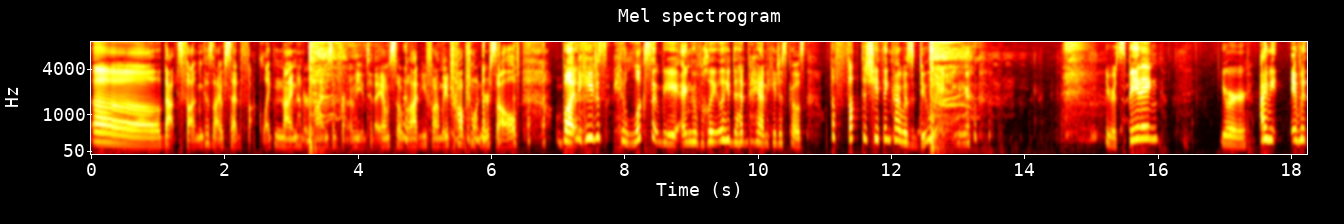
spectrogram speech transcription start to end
uh, that's fun because I've said fuck like 900 times in front of you today. I'm so glad you finally dropped one yourself. But he just, he looks at me and completely deadpan. He just goes, What the fuck did she think I was doing? You were speeding. You were. I mean, it was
